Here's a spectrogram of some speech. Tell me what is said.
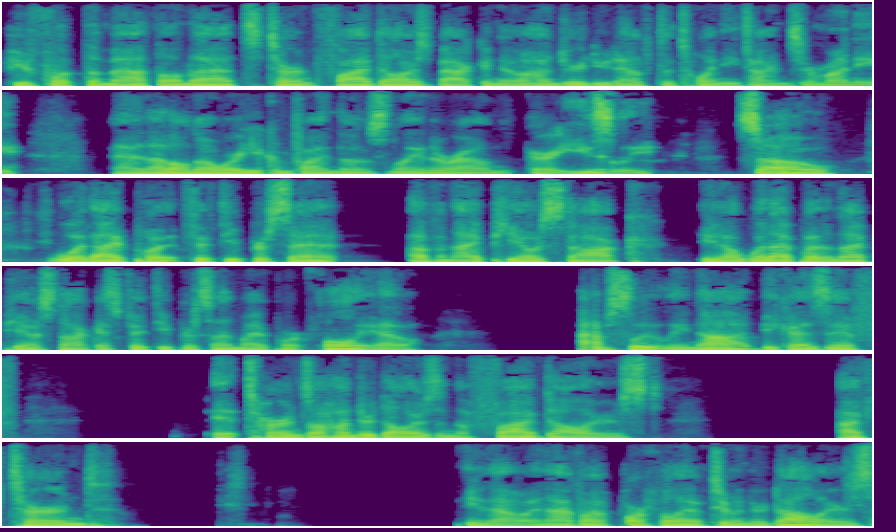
If you flip the math on that to turn $5 back into 100, you'd have to 20 times your money. And I don't know where you can find those laying around very easily. So would I put 50% of an IPO stock, you know, would I put an IPO stock as 50% of my portfolio? Absolutely not, because if it turns $100 into $5, I've turned, you know, and I have a portfolio of $200.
